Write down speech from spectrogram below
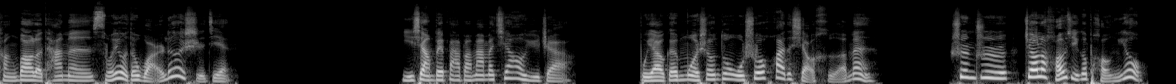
承包了他们所有的玩乐时间。一向被爸爸妈妈教育着不要跟陌生动物说话的小河们，甚至交了好几个朋友，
